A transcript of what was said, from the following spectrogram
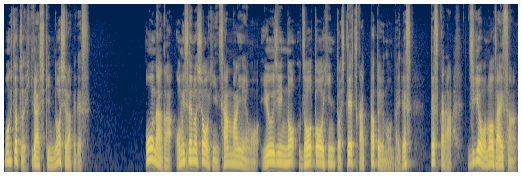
もう一つ引き出し金の仕分けです。オーナーがお店の商品3万円を友人の贈答品として使ったという問題です。ですから、事業の財産、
